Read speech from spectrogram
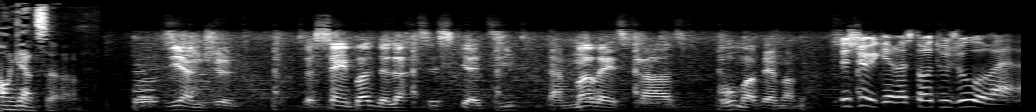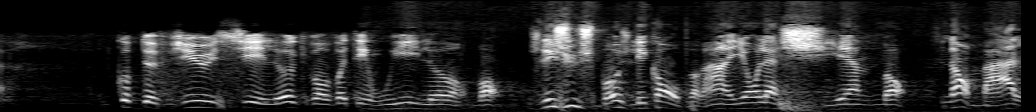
on regarde ça. Diane Jules, le symbole de l'artiste qui a dit la mauvaise phrase au mauvais moment. C'est sûr qu'il restera toujours euh, couple de vieux ici et là qui vont voter oui, là. Bon, je les juge pas, je les comprends. Ils ont la chienne. Bon, c'est normal.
